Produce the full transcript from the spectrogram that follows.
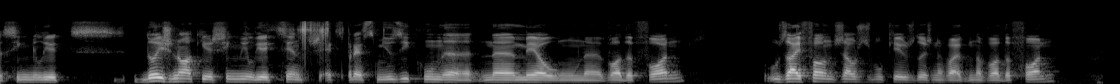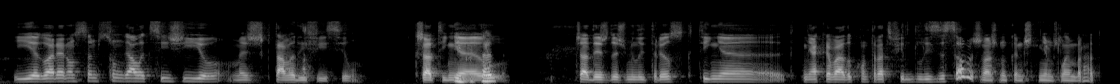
uh, 5800. Dois Nokia 5800 Express Music, um na, na Mel, um na Vodafone. Os iPhones já os desbloqueei os dois na, na Vodafone. E agora era um Samsung Galaxy Geo, mas que estava difícil. Que já tinha. Portanto, já desde 2013 que tinha, que tinha acabado o contrato de fidelização, mas nós nunca nos tínhamos lembrado.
